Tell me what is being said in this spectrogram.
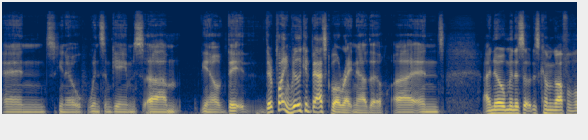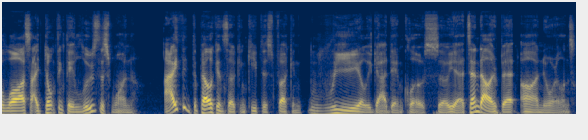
and you know win some games. Um, you know they they're playing really good basketball right now though, uh, and I know Minnesota's coming off of a loss. I don't think they lose this one. I think the Pelicans though can keep this fucking really goddamn close. So yeah, ten dollar bet on New Orleans.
